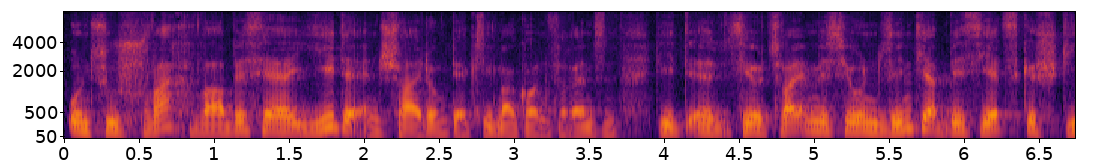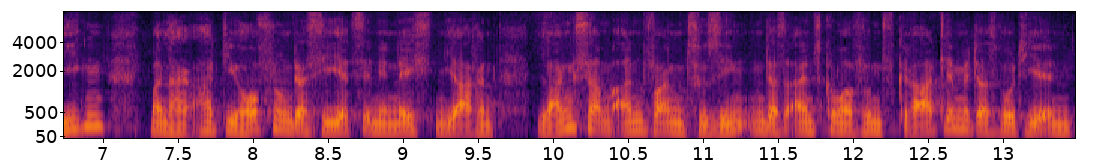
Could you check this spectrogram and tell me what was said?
und zu schwach war bisher jede Entscheidung der Klimakonferenzen. Die äh, CO2-Emissionen sind ja bis jetzt gestiegen. Man hat die Hoffnung, dass sie jetzt in den nächsten Jahren langsam anfangen zu sinken. Das 1,5 Grad Limit, das wurde hier in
